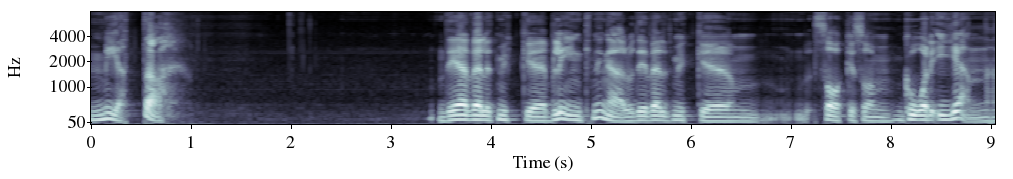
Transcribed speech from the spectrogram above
meta. Det är väldigt mycket blinkningar och det är väldigt mycket mm, saker som går igen.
